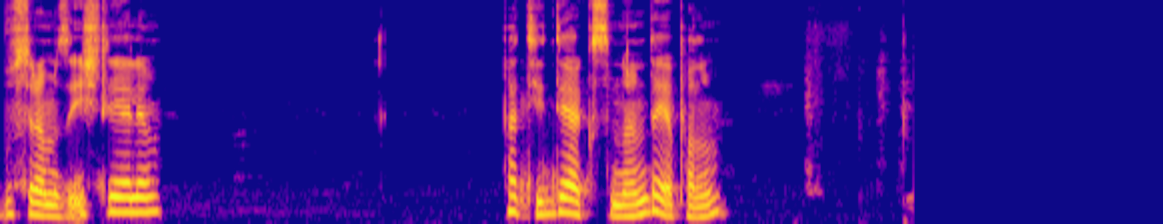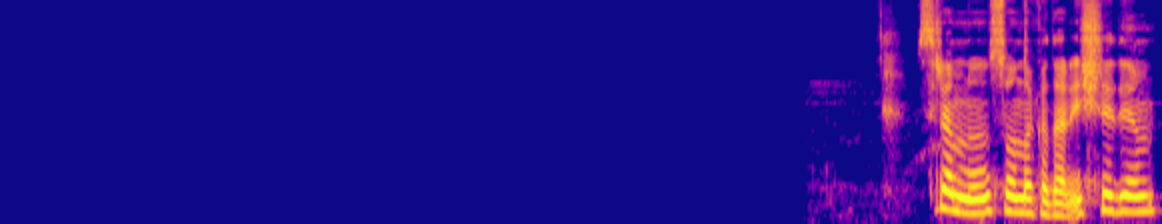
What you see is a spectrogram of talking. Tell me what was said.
Bu sıramızı işleyelim. Patiğin diğer kısımlarını da yapalım. Sıramın sonuna kadar işledim.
